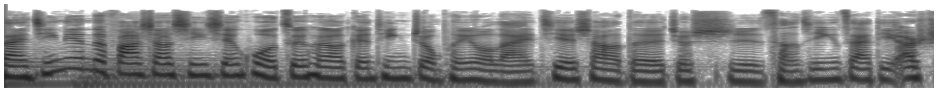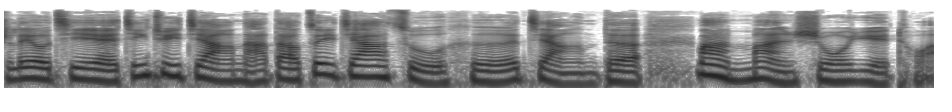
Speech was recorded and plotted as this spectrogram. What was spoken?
在今天的发烧新鲜货，最后要跟听众朋友来介绍的，就是曾经在第二十六届金曲奖拿到最佳组合奖的慢慢说乐团。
